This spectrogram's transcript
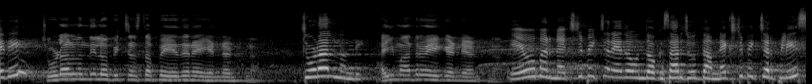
ఏది? చూడాలనుందిలో పిక్చర్స్ తప్ప ఏదైనా వేయండి అంటున్నా. చూడాలనుంది. అవి మాత్రం వేయకండి అంటున్నా. ఏమో మరి నెక్స్ట్ పిక్చర్ ఏదో ఉందో ఒకసారి చూద్దాం. నెక్స్ట్ పిక్చర్ ప్లీజ్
